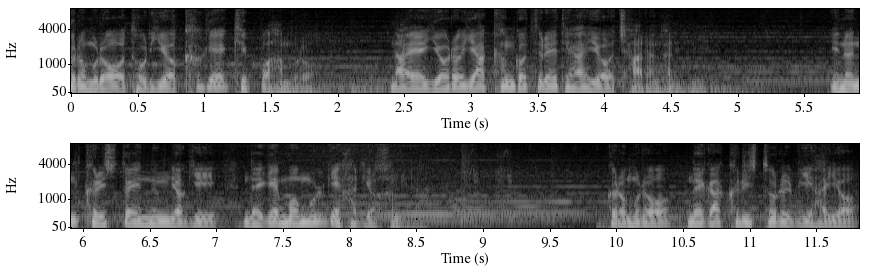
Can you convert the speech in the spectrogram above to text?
그러므로 도리어 크게 기뻐함으로 나의 여러 약한 것들에 대하여 자랑하리니 이는 그리스도의 능력이 내게 머물게 하려 함이라. 그러므로 내가 그리스도를 위하여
